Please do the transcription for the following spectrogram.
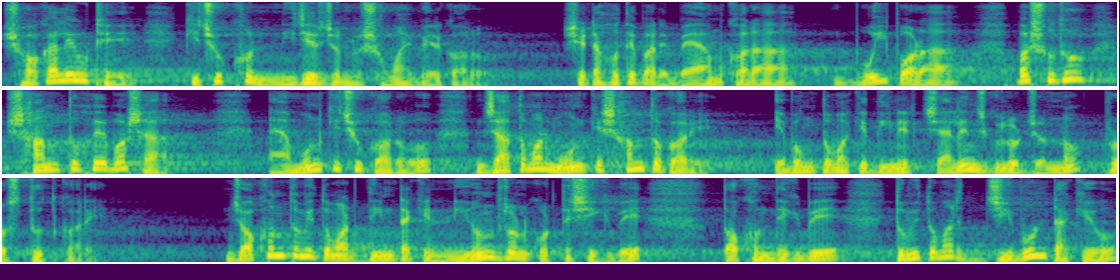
সকালে উঠে কিছুক্ষণ নিজের জন্য সময় বের করো। সেটা হতে পারে ব্যায়াম করা, বই পড়া বা শুধু শান্ত হয়ে বসা। এমন কিছু করো যা তোমার মনকে শান্ত করে এবং তোমাকে দিনের চ্যালেঞ্জগুলোর জন্য প্রস্তুত করে। যখন তুমি তোমার দিনটাকে নিয়ন্ত্রণ করতে শিখবে, তখন দেখবে তুমি তোমার জীবনটাকেও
